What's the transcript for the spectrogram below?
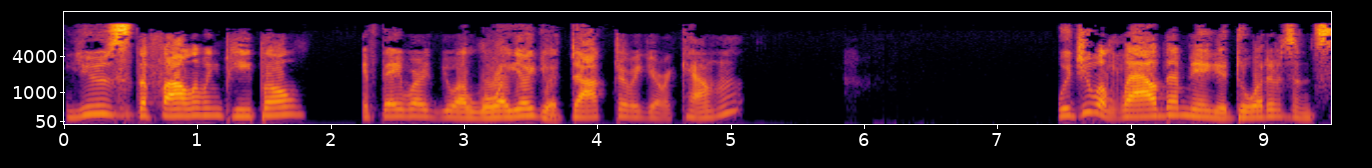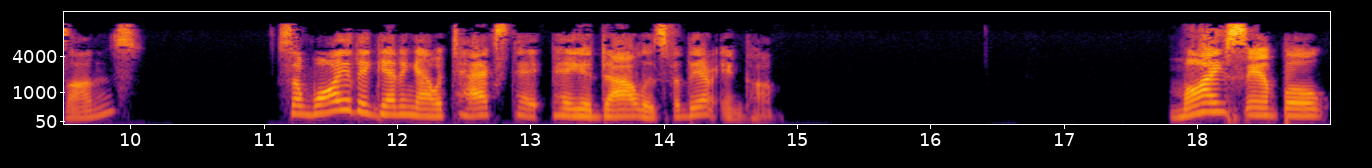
use the following people if they were your lawyer, your doctor, or your accountant? Would you allow them near your daughters and sons? So why are they getting our taxpayer dollars for their income? My sample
